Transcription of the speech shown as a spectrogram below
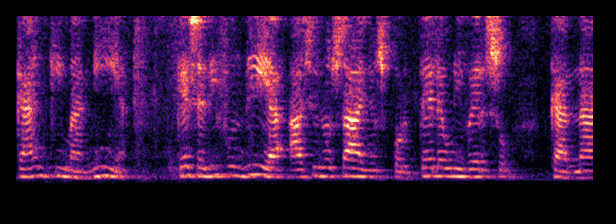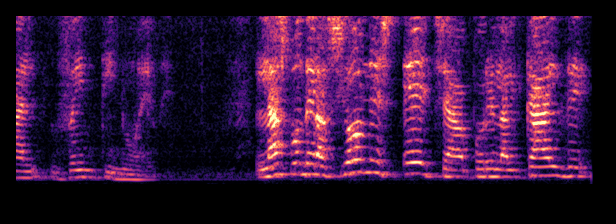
Kanki Manía, que se difundía hace unos años por Teleuniverso Canal 29. Las ponderaciones hechas por el alcalde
